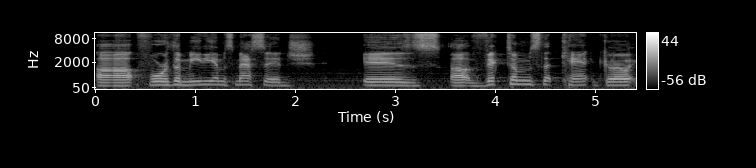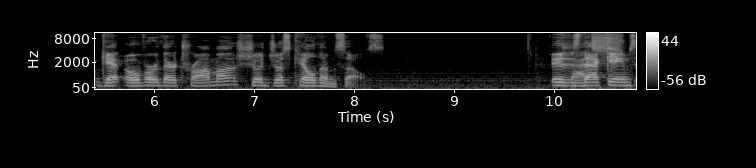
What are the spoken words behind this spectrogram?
uh, for the medium's message, is uh, victims that can't go get over their trauma should just kill themselves. Is that game's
